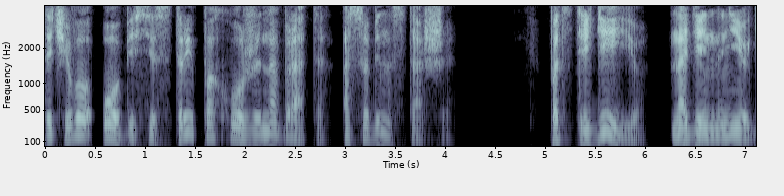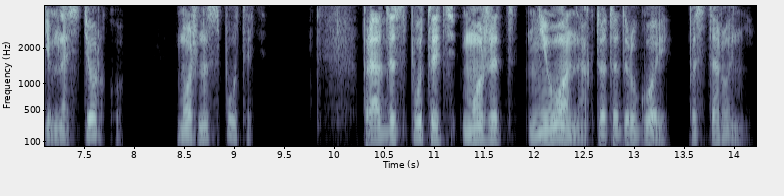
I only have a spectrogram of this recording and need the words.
до чего обе сестры похожи на брата, особенно старшая. Подстриги ее, надень на нее гимнастерку, можно спутать. Правда, спутать может не он, а кто-то другой, посторонний.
